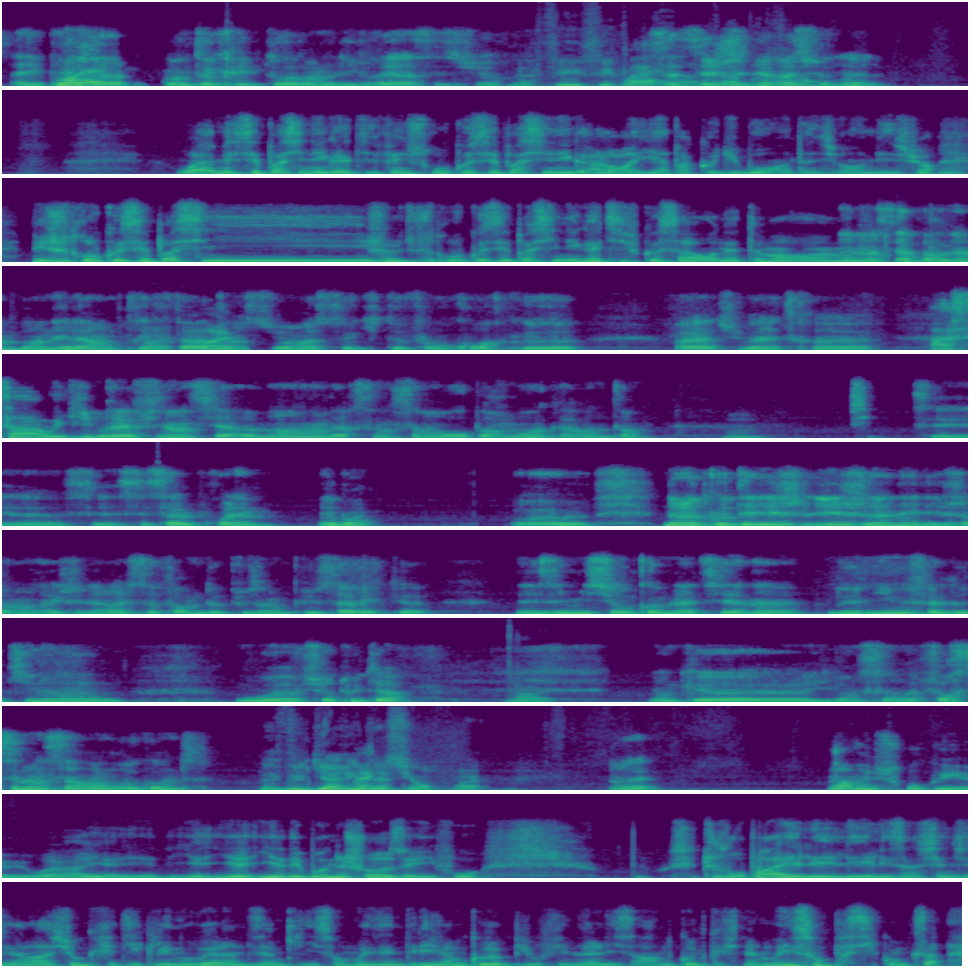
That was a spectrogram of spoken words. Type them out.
Ah, ils vont le compte crypto avant le livret A, c'est sûr. Bah, c'est, ça, c'est générationnel. Ouais, mais c'est pas si négatif. Enfin, je trouve que c'est pas si négatif. Alors, il n'y a pas que du bon, attention, hein, bien sûr. Mais je trouve que c'est pas si. Je, trouve que c'est pas si négatif que ça, honnêtement. Non, non, ça part d'un bon élan. Après, ouais. faire attention à ceux qui te font croire que voilà, tu vas être. Euh, ah, ça, oui. Libre financièrement en versant 100 euros par mois à 40 ans. Hmm. Euh, c'est ça le problème. Mais bon. Euh, d'un autre côté, les, les, jeunes et les gens en règle générale se forment de plus en plus avec euh, des émissions comme la tienne, Denis ou celle de Tino ou, sur Twitter. Donc ils vont forcément s'en rendre compte. La vulgarisation, ouais. Non, mais je trouve qu'il y, y, a des bonnes choses et il faut, c'est toujours pareil, les, les, anciennes générations critiquent les nouvelles en disant qu'ils sont moins intelligents qu'eux, puis au final, ils se rendent compte que finalement, ils sont pas si cons que ça.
